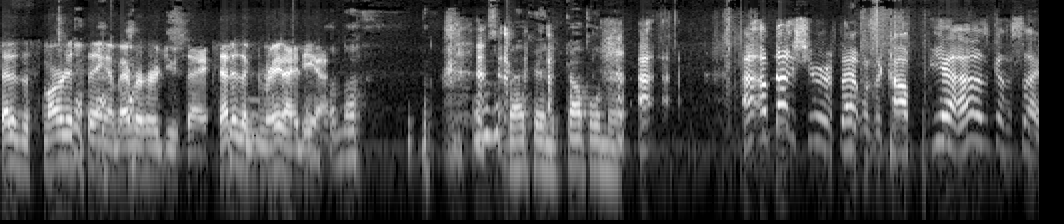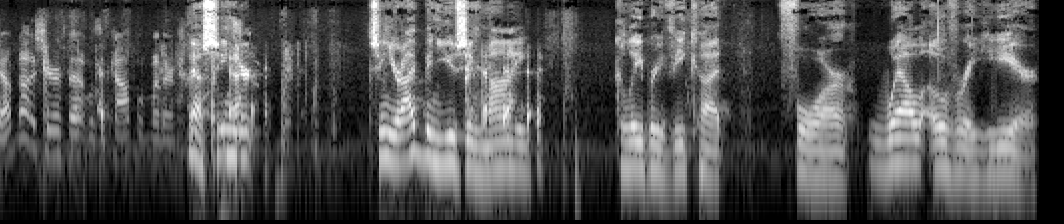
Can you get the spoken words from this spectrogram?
That is the smartest thing I've ever heard you say. That is a great idea. I'm not. that was a backhanded compliment. I, I, I'm not sure if that was a comp. Yeah, I was going to say I'm not sure if that was a compliment or not. Now, senior, senior, I've been using my Colibri V cut for well over a year,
